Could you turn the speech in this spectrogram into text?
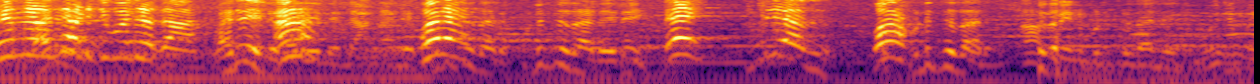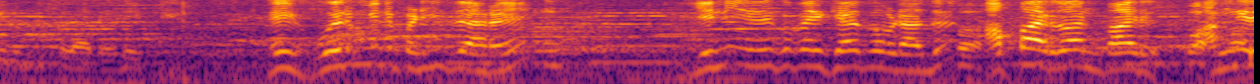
என்ன வந்து அடிச்சு கொண்டாதா வரே இல்ல, ஆ? வரே இல்ல, நானே போடா. பிடிச்சதாலே, பிடிச்சதாலே டேய் ஏய் முடியாது வா பிடிச்சதாலே ஆ, மீன் பிடிச்சதாலே ஒரு மீன் பிடிச்சதாலே டேய் ஏய் ஒரு மீன் படிச்சு தரேன் இனி இதுக்கு போய் கேட்க கூடாது அப்பா இருதான் பாரு. அங்க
